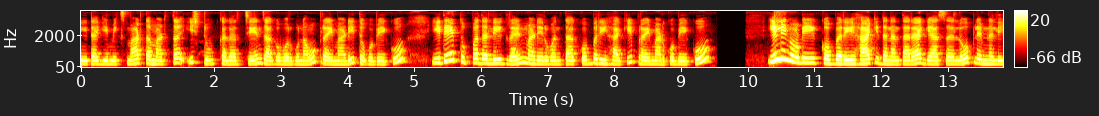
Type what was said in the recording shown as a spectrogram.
ನೀಟಾಗಿ ಮಿಕ್ಸ್ ಮಾಡ್ತಾ ಮಾಡ್ತಾ ಇಷ್ಟು ಕಲರ್ ಚೇಂಜ್ ಆಗೋವರೆಗೂ ನಾವು ಫ್ರೈ ಮಾಡಿ ತಗೋಬೇಕು. ಇದೇ ತುಪ್ಪದಲ್ಲಿ ಗ್ರೈಂಡ್ ಮಾಡಿರುವಂಥ ಕೊಬ್ಬರಿ ಹಾಕಿ ಫ್ರೈ ಮಾಡ್ಕೋಬೇಕು. ಇಲ್ಲಿ ನೋಡಿ ಕೊಬ್ಬರಿ ಹಾಕಿದ ನಂತರ ಗ್ಯಾಸ್ ಲೋ ಫ್ಲೇಮ್ನಲ್ಲಿ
